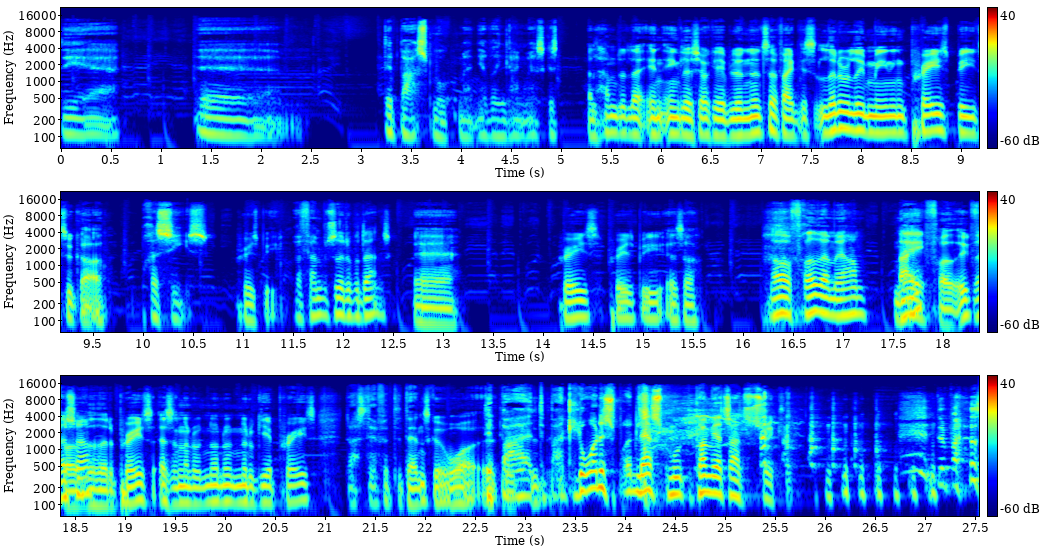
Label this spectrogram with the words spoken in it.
det er... Øh, det er bare smukt, mand. Jeg ved ikke engang, hvad jeg skal sige. Alhamdulillah in English. Okay, jeg bliver nødt til faktisk... Literally meaning praise be to God. Præcis. Praise be. Hvad fanden betyder det på dansk? Uh, praise, praise be, altså... Nå, fred være med ham. Nej, ikke fred, ikke Hvad fred, så? hvad hedder det, praise. Altså, når du, når du, når du giver praise, der er derfor det danske ord. Det er bare, det, det er bare et lortesprøjt. Lad os smutte. Kom, jeg tager et trick. det er bare,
